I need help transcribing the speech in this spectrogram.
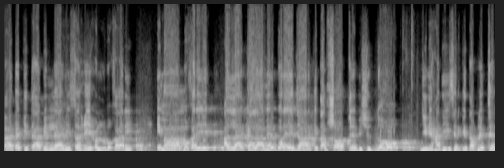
বাদা কিতাবিল্লাহি সহিহুল বুখারী ইমাম বুখারী আল্লাহর কালামের পরে যার কিতাব সবচেয়ে বিশুদ্ধ, যিনি হাদিসের কিতাব লিখছেন,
